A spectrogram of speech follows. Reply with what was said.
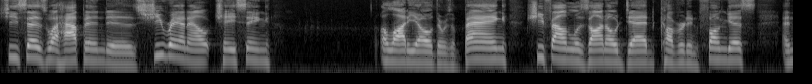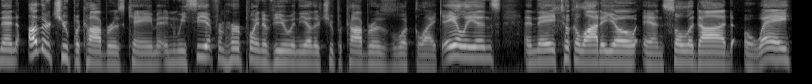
She says what happened is she ran out chasing Eladio. There was a bang. She found Lozano dead, covered in fungus. And then other chupacabras came, and we see it from her point of view, and the other chupacabras look like aliens. And they took Eladio and Soledad away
